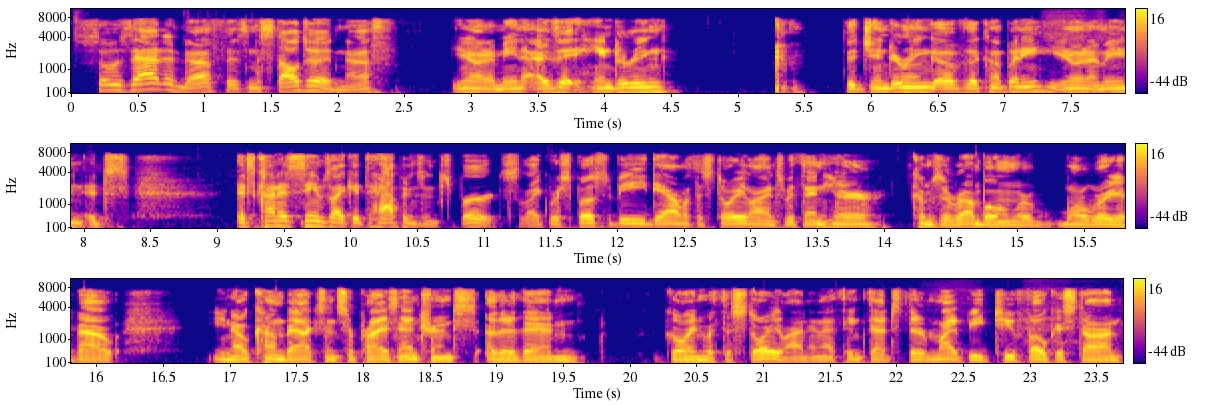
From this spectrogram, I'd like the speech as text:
So is that enough? Is nostalgia enough? You know what I mean? Is it hindering the gendering of the company? You know what I mean? It's it kind of seems like it happens in spurts. Like we're supposed to be down with the storylines, but then here comes the Rumble, and we're more worried about, you know, comebacks and surprise entrants other than going with the storyline. And I think that there might be too focused on,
